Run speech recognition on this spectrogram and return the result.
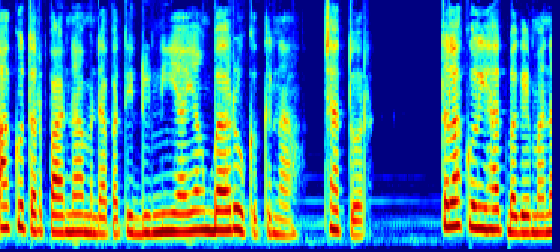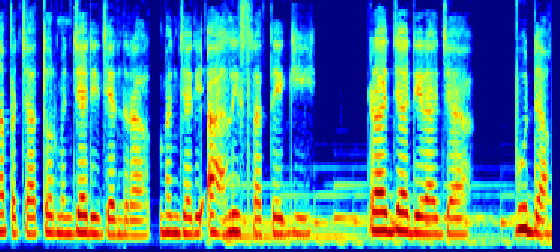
aku terpana mendapati dunia yang baru kekenal, catur. Telah kulihat bagaimana pecatur menjadi jenderal, menjadi ahli strategi, raja di raja, budak,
